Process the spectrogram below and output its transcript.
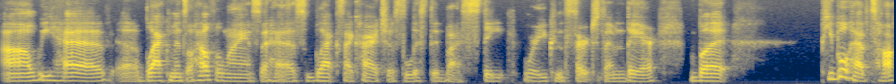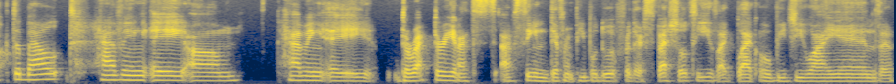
Uh, we have a Black Mental Health Alliance that has Black psychiatrists listed by state where you can search them there. But people have talked about having a um, having a directory and I've, I've seen different people do it for their specialties like black OBGYNs and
